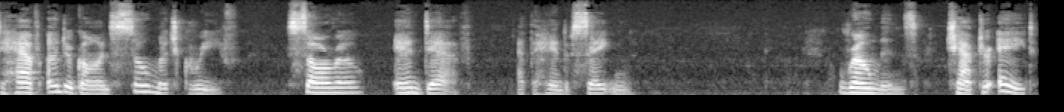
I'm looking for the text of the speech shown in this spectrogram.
to have undergone so much grief, sorrow, and death at the hand of Satan. Romans chapter 8,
